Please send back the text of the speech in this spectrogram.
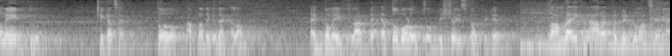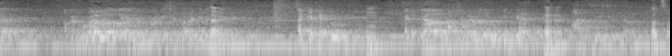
অনেক দূর, ঠিক আছে? তো আপনাদেরকে দেখালাম, একদম এই ফ্ল্যাটটা এত বড়, চব্বিশশো স্কোয়ার ফিটের তো আমরা এখানে আরও একটা বেডরুম আছে। হ্যাঁ। চারটা বেডরুম হুম। চারটা মাস্টার বেডরুম তিনটা হ্যাঁ হ্যাঁ। আর আচ্ছা।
